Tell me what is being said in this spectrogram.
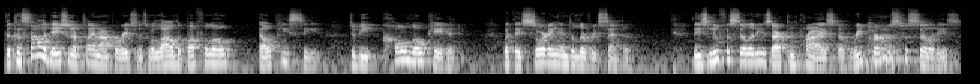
The consolidation of plant operations will allow the Buffalo LPC to be co-located with a sorting and delivery center. These new facilities are comprised of repurposed facilities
